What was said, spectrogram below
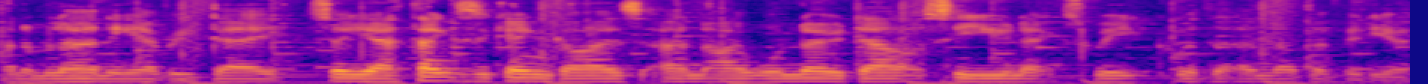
and I'm learning every day. So yeah, thanks again guys and I will no doubt see you next week with another video.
